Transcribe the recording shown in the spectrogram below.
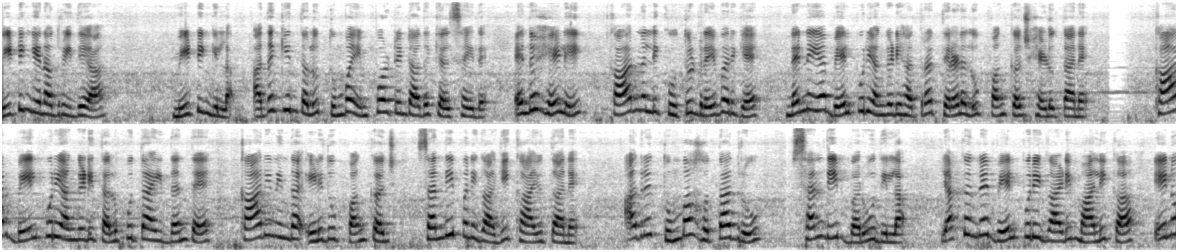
ಮೀಟಿಂಗ್ ಏನಾದರೂ ಇದೆಯಾ? ಮೀಟಿಂಗ್ ಇಲ್ಲ. ಅದಕ್ಕಿಂತಲೂ ತುಂಬ ಇಂಪಾರ್ಟೆಂಟ್ ಆದ ಕೆಲಸ ಇದೆ ಎಂದು ಹೇಳಿ ಕಾರ್ನಲ್ಲಿ ಕೂತು ಡ್ರೈವರ್ಗೆ, ನೆನ್ನೆಯ ಬೇಲ್ಪುರಿ ಅಂಗಡಿ ಹತ್ರ ತೆರಳಲು ಪಂಕಜ್ ಹೇಳುತ್ತಾನೆ. ಕಾರ್ ಬೇಲ್ಪುರಿ ಅಂಗಡಿ ತಲುಪುತ್ತಾ ಇದ್ದಂತೆ ಕಾರಿನಿಂದ ಇಳಿದು ಪಂಕಜ್ ಸಂದೀಪನಿಗಾಗಿ ಕಾಯುತ್ತಾನೆ. ಆದರೆ ತುಂಬ ಹೊತ್ತಾದರೂ ಸಂದೀಪ್ ಬರುವುದಿಲ್ಲ. ಯಾಕಂದರೆ ಬೇಲ್ಪುರಿ ಗಾಡಿ ಮಾಲೀಕ ಏನೋ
